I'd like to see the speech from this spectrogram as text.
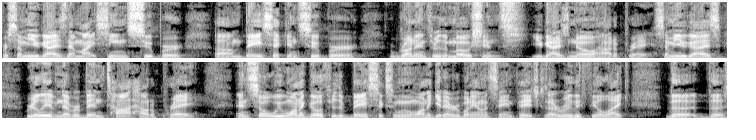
For some of you guys, that might seem super um, basic and super running through the motions. You guys know how to pray. Some of you guys really have never been taught how to pray. And so we want to go through the basics and we want to get everybody on the same page because I really feel like the, the,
